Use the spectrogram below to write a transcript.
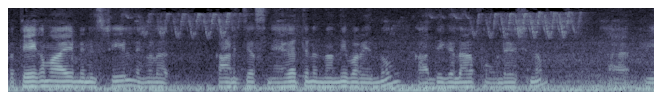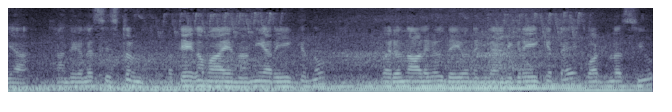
പ്രത്യേകമായ മിനിസ്ട്രിയിൽ നിങ്ങൾ കാണിച്ച സ്നേഹത്തിന് നന്ദി പറയുന്നു കാന്തികല ഫൗണ്ടേഷനും പ്രിയ കാന്തികല സിസ്റ്ററും പ്രത്യേകമായ നന്ദി അറിയിക്കുന്നു വരുന്ന ആളുകൾ ദൈവം നിങ്ങളെ അനുഗ്രഹിക്കട്ടെ God bless you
